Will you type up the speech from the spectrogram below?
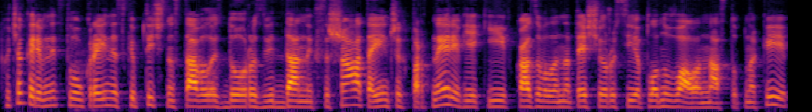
Хоча керівництво України скептично ставилось до розвідданих США та інших партнерів, які вказували на те, що Росія планувала наступ на Київ,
